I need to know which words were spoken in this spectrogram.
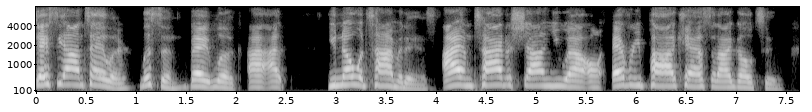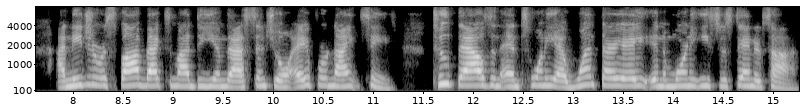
Jayceon Taylor, listen, babe, look, I, I you know what time it is. I am tired of shouting you out on every podcast that I go to. I need you to respond back to my DM that I sent you on April 19th, 2020 at 1:38 in the morning Eastern Standard Time.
